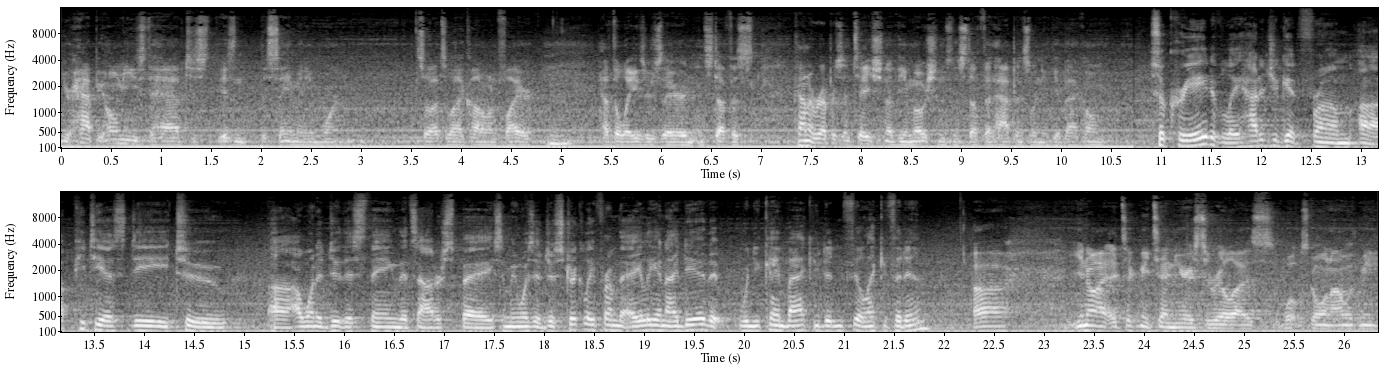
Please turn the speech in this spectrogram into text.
your happy home you used to have just isn't the same anymore. So that's why I caught on fire. Have the lasers there and, and stuff is kind of representation of the emotions and stuff that happens when you get back home. So, creatively, how did you get from uh, PTSD to uh, I want to do this thing that's outer space? I mean, was it just strictly from the alien idea that when you came back you didn't feel like you fit in? Uh, you know, it took me 10 years to realize what was going on with me.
